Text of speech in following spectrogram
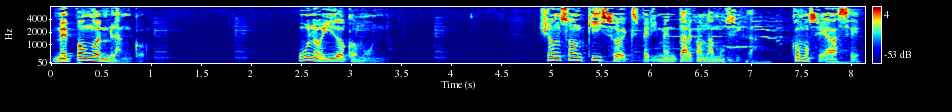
Me pongo en blanco. Un oído común. Johnson quiso experimentar con la música. ¿Cómo se hace?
